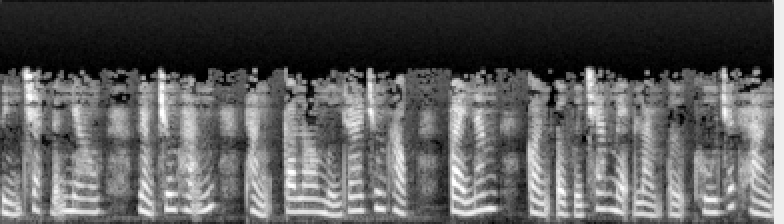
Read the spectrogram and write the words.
dính chặt lẫn nhau, làm chung hãng, thẳng ca lo mới ra trung học, vài năm còn ở với cha mẹ làm ở khu chất hàng,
